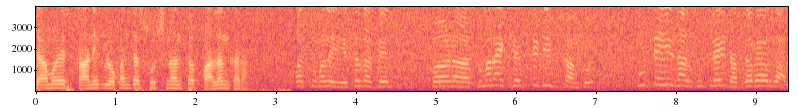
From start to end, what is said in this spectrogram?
त्यामुळे स्थानिक लोकांच्या सूचनांचं पालन करा. बस तुम्हाला येतच असेल. पण तुम्हाला एक सेफ्टी टिप सांगतो. कुठेही जाल कुठल्याही धबधब्यावर जाल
